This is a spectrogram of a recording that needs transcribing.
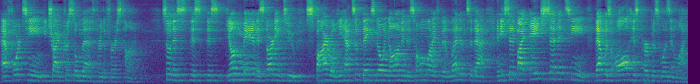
At 14, he tried crystal meth for the first time. So this, this, this young man is starting to spiral. He had some things going on in his home life that led him to that. And he said by age 17, that was all his purpose was in life.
